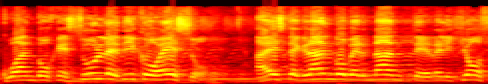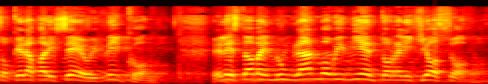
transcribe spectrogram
Cuando Jesús le dijo eso a este gran gobernante religioso que era fariseo y rico, él estaba en un gran movimiento religioso.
